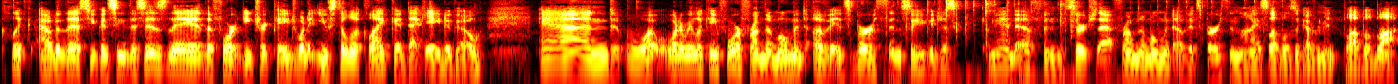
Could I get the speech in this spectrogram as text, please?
click out of this, you can see this is the the Fort Detrick page, what it used to look like a decade ago. And what what are we looking for from the moment of its birth? And so you could just Command F and search that from the moment of its birth in the highest levels of government, blah blah blah.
